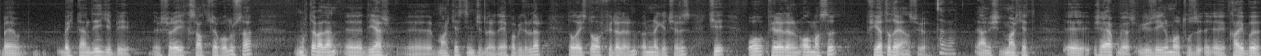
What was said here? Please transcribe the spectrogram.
be, beklendiği gibi süreyi kısaltacak olursa muhtemelen e, diğer e, market zincirleri de yapabilirler. Dolayısıyla o firelerin önüne geçeriz ki o firelerin olması fiyata da yansıyor. Tabii. Yani şimdi market e, şey yapmıyor, %20-30 e, kaybı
